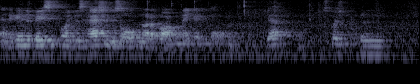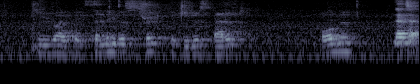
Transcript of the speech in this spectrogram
And again, the basic point is hashing is often not a bottleneck anymore. Yeah? Question? And you like extending this trick if you just added all the That's an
